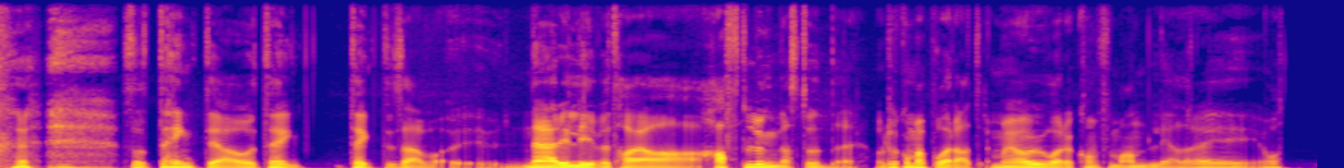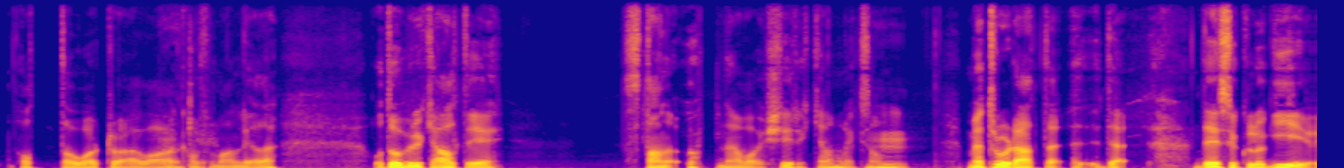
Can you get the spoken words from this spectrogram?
Så tänkte jag och tänk, tänkte så här, När i livet har jag haft lugna stunder? Och då kom jag på det att men jag har ju varit konfirmandledare i åt, åtta år tror jag var Okej. konfirmandledare Och då brukar jag alltid stanna upp när jag var i kyrkan liksom Mm. men jag tror det att det, det, det är psykologi ju.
